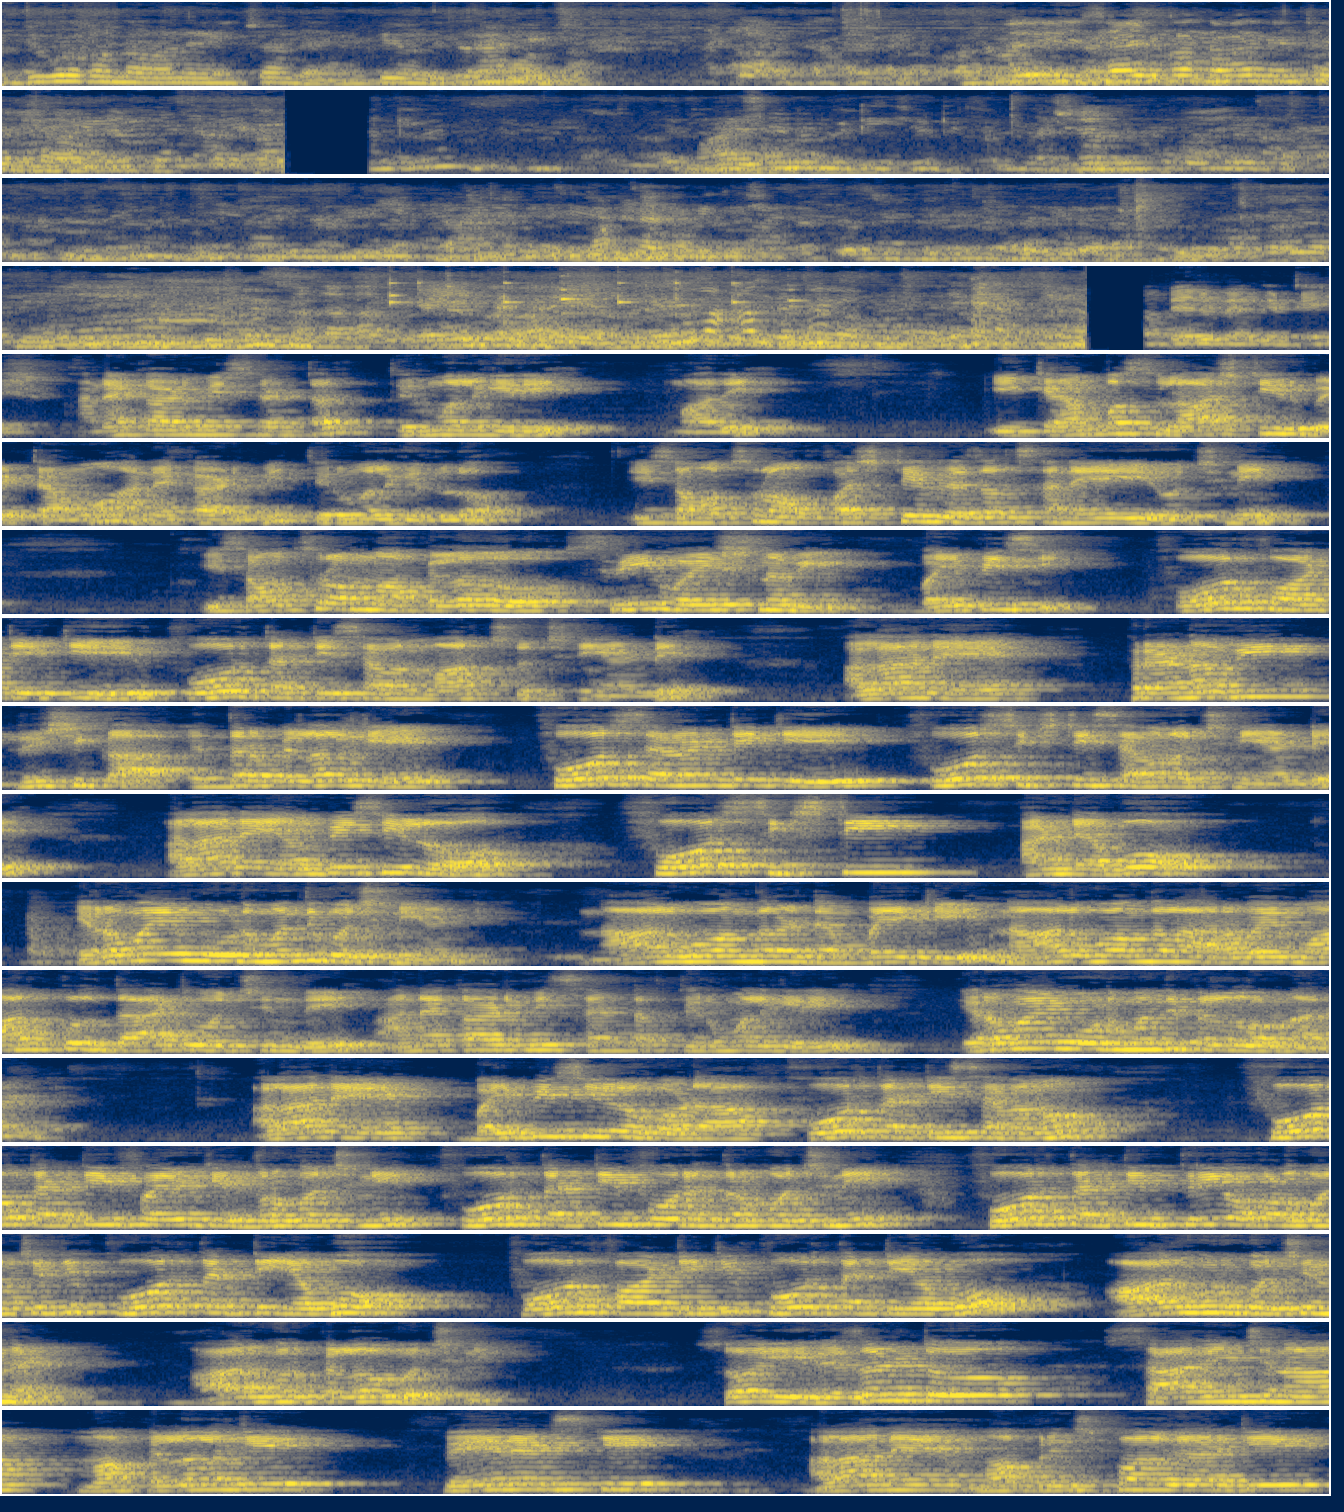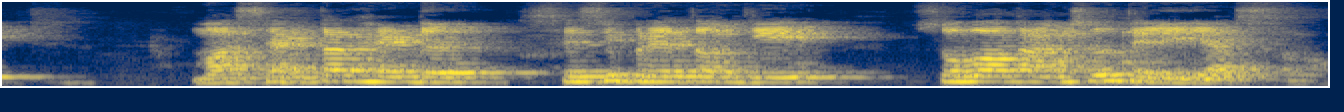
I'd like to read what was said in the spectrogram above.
ఇది కూడా కొంతమంది నిల్చోండి ఎంపీ ఉంది. సైడ్ కొంతమంది నిల్చోండి. నా పేరు Venkatesh. Unacademy centre Tirumalagiri మాది. ఈ క్యాంపస్ లాస్ట్ ఇయర్ పెట్టాము అన్ అకాడమీ తిరుమలగిరిలో. ఈ సంవత్సరం ఫస్ట్ ఇయర్ రిజల్ట్స్ అనేవి వచ్చినాయి. ఈ సంవత్సరం మా పిల్లలు శ్రీ వైష్ణవి బైపీసీ ఫోర్ ఫార్టీకి ఫోర్ థర్టీ సెవెన్ మార్క్స్ వచ్చినాయండి. అలానే ప్రణవి రిషిక ఇద్దరు పిల్లలకి ఫోర్ సెవెంటీకి ఫోర్ సిక్స్టీ సెవెన్ వచ్చినాయండి. అలానే ఎంపీసీలో ఫోర్ సిక్స్టీ అండ్ అబోవ్ ఇరవై మూడు మందికి వచ్చినాయండి. నాలుగు వందల డెబ్బైకి నాలుగు వందల అరవై మార్కులు దాటి వచ్చింది అన్ అకాడమీ సెంటర్ తిరుమలగిరి. ఇరవై మూడు మంది పిల్లలు ఉన్నారండి. అలానే బైపీసీలో కూడా four thirty seven four thirty ఫైవ్కి ఇద్దరికి వచ్చినాయి ఫోర్ థర్టీ ఫోర్ ఇద్దరికి వచ్చినాయి ఫోర్ థర్టీ త్రీ ఒకరికి వచ్చింది ఫోర్ థర్టీ అబో ఫోర్ ఫార్టీకి ఫోర్ థర్టీ అబో ఆరుగురికి వచ్చిందండి ఆరుగురు పిల్లలకు వచ్చినాయి సో ఈ రిజల్ట్ సాధించిన మా పిల్లలకి పేరెంట్స్కి అలానే మా ప్రిన్సిపాల్ గారికి మా సెంటర్ హెడ్ శశి ప్రీతంకి శుభాకాంక్షలు తెలియజేస్తున్నాం.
